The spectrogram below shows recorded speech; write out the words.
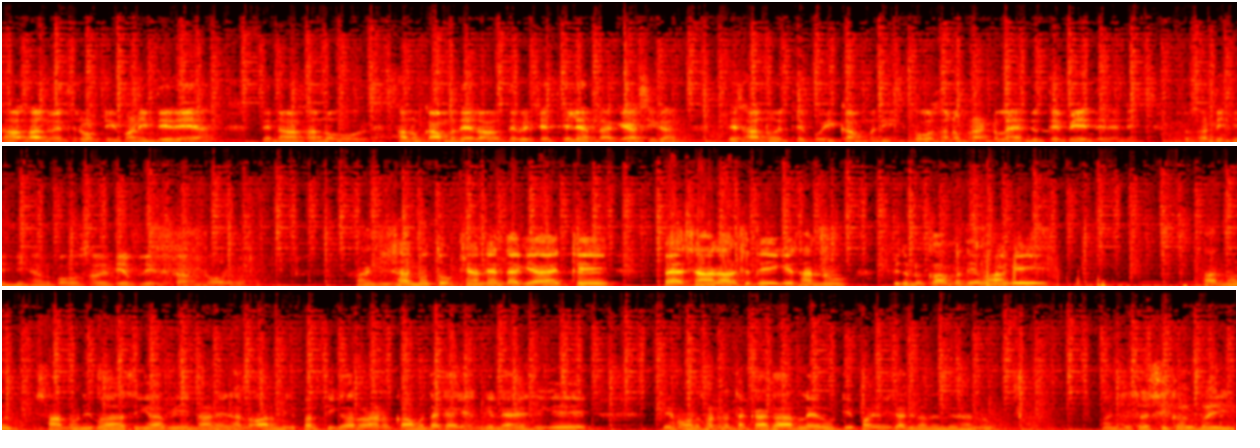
ਨਾ ਸਾਨੂੰ ਇੱਥੇ ਰੋਟੀ ਪਾਣੀ ਦੇ ਰਹੇ ਆ ਤੇ ਨਾ ਸਾਨੂੰ ਹੋਰ। ਸਾਨੂੰ ਕੰਮ ਦੇ ਲਾਲਚ ਦੇ ਵਿੱਚ ਇੱਥੇ ਲਿਆਂਦਾ ਗਿਆ ਸੀਗਾ ਤੇ ਸਾਨੂੰ ਇੱਥੇ ਕੋਈ ਕੰਮ ਨਹੀਂ। ਸਗੋਂ ਸਾਨੂੰ ਫਰੰਟ ਲਾਈਨ ਦੇ ਉੱਤੇ ਭੇਜ ਦੇ ਰਹੇ ਨੇ। ਤਾਂ ਸਾਡੀ ਜਿੰਨੀ ਹੈਲਪ ਹੋ ਸਕਦੀ ਹੈ ਪਲੀਜ਼ ਕਰ ਦਿਓ। ਹਾਂਜੀ, ਸਾਨੂੰ ਧੋਖਿਆਂ ਲੈਂਦਾ ਗਿਆ। ਇੱਥੇ ਪੈਸਿਆਂ ਲਾਲਚ ਦੇ ਕੇ ਸਾਨੂੰ ਵੀ ਤੁਹਾਨੂੰ ਕੰਮ ਦੇਵਾਂਗੇ। ਸਾਨੂੰ ਸਾਨੂੰ ਨਹੀਂ ਪਤਾ ਸੀਗਾ ਵੀ ਇਹਨਾਂ ਨੇ ਸਾਨੂੰ ਆਰਮੀ 'ਚ ਭਰਤੀ ਕਰਨਾ ਸਾਨੂੰ ਕੰਮ ਦਾ ਕਹਿ ਕੇ ਅੱਗੇ ਲਿਆਏ ਸੀਗੇ। ਤੇ ਹੁਣ ਸਾਡੇ ਨਾਲ ਧੱਕਾ ਕਰ ਲਿਆ ਰੋਟੀ ਪਾਣੀ ਵੀ ਚੱਜ ਨਾਲ ਦਿੰਦੇ ਸਾਨੂੰ। ਹਾਂਜੀ ਸਤਿ ਸ਼੍ਰੀ ਅਕਾਲ ਬਾਈ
